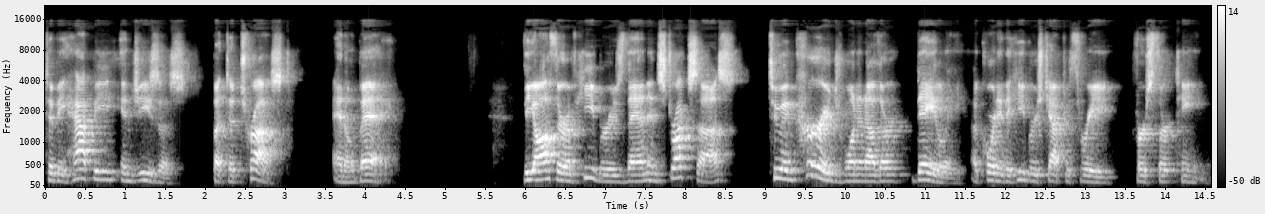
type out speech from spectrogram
to be happy in Jesus but to trust and obey. The author of Hebrews then instructs us to encourage one another daily, according to Hebrews chapter 3, verse 13.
